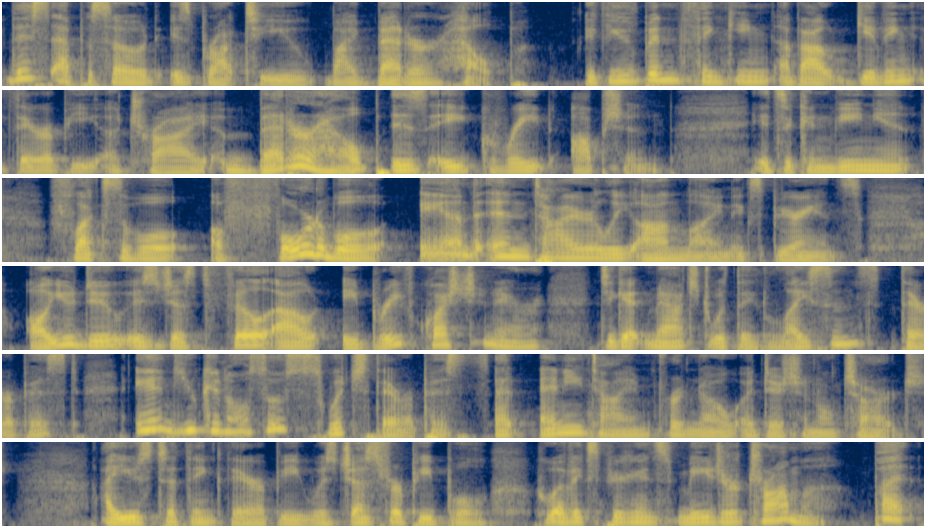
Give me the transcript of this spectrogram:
This episode is brought to you by BetterHelp. If you've been thinking about giving therapy a try, BetterHelp is a great option. It's a convenient, flexible, affordable, and entirely online experience. All you do is just fill out a brief questionnaire to get matched with a licensed therapist, and you can also switch therapists at any time for no additional charge. I used to think therapy was just for people who have experienced major trauma, but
